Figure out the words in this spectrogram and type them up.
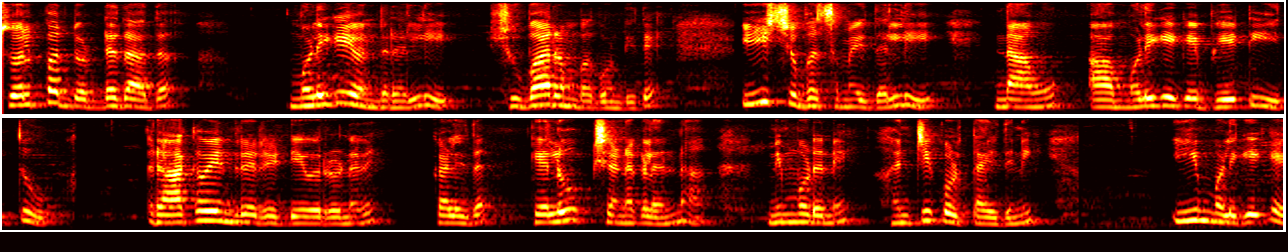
ಸ್ವಲ್ಪ ದೊಡ್ಡದಾದ ಮಳಿಗೆಯೊಂದರಲ್ಲಿ ಶುಭಾರಂಭಗೊಂಡಿದೆ. ಈ ಶುಭ ಸಮಯದಲ್ಲಿ ನಾವು ಆ ಮಳಿಗೆಗೆ ಭೇಟಿ ಇತ್ತು ರಾಘವೇಂದ್ರ ರೆಡ್ಡಿಯವರೊಡನೆ ಕಳೆದ ಕೆಲವು ಕ್ಷಣಗಳನ್ನು ನಿಮ್ಮೊಡನೆ ಹಂಚಿಕೊಳ್ತಾ ಇದ್ದೀನಿ. ಈ ಮಳಿಗೆಗೆ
